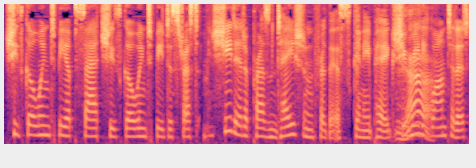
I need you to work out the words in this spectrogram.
She's going to be upset. She's going to be distressed. I mean, she did a presentation for this guinea pig. She yeah. really wanted it.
